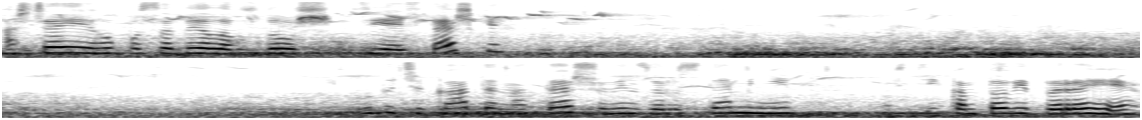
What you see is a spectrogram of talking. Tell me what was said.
А ще я його посадила вздовж цієї стежки. І буду чекати на те, що він заросте мені ось ці кантові береги.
